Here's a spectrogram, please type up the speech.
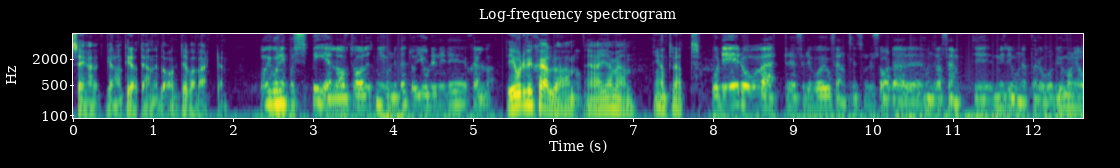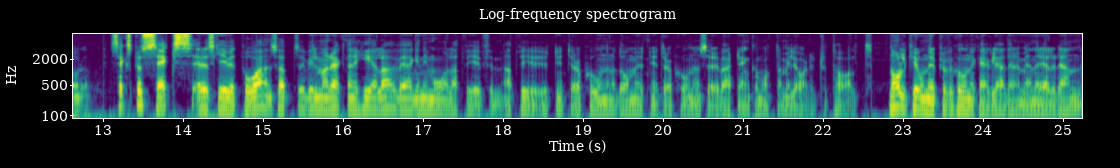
säger jag garanterat än idag, det var värt det. Om vi går in på spelavtalet med Unibet då, gjorde ni det själva? Det gjorde vi själva, ja. jajamän. Helt rätt. Och det är då värt, för det var ju offentligt som du sa där, 150 miljoner per år. Hur många år då? 6 plus 6 är det skrivet på. Så att vill man räkna det hela vägen i mål att vi, att vi utnyttjar optionen och de utnyttjar optionen så är det värt 1,8 miljarder totalt. Noll kronor i provisioner kan jag glädja dig med när det gäller den.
